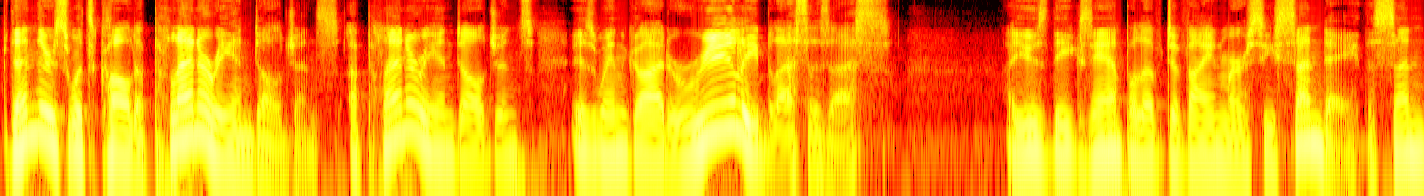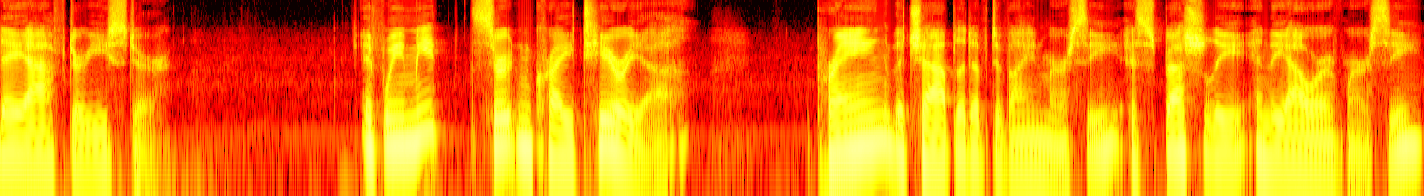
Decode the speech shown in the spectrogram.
But then there's what's called a plenary indulgence. A plenary indulgence is when God really blesses us. I use the example of Divine Mercy Sunday, the Sunday after Easter. If we meet certain criteria, praying the chaplet of divine mercy, especially in the hour of mercy,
